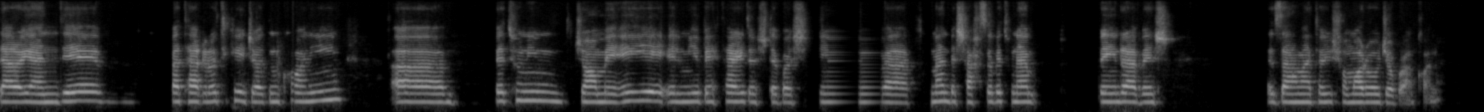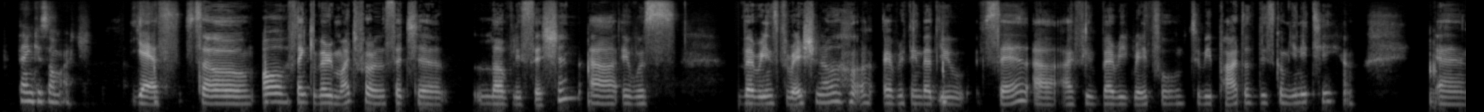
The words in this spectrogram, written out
در آینده و تغییراتی که ایجاد می‌کنیم بتونیم جامعه علمی بهتری داشته باشیم و من به شخصه بتونم به این روش زحمت های شما رو جبران کنم. Thank you so much. Yes, so oh, thank you very much for such a lovely session. Uh, it was very inspirational, everything that you said. Uh, I feel very grateful to be part of this community. um,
